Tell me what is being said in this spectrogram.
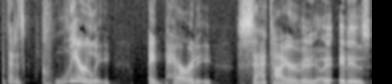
But that is clearly a parody satire video. it, it is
